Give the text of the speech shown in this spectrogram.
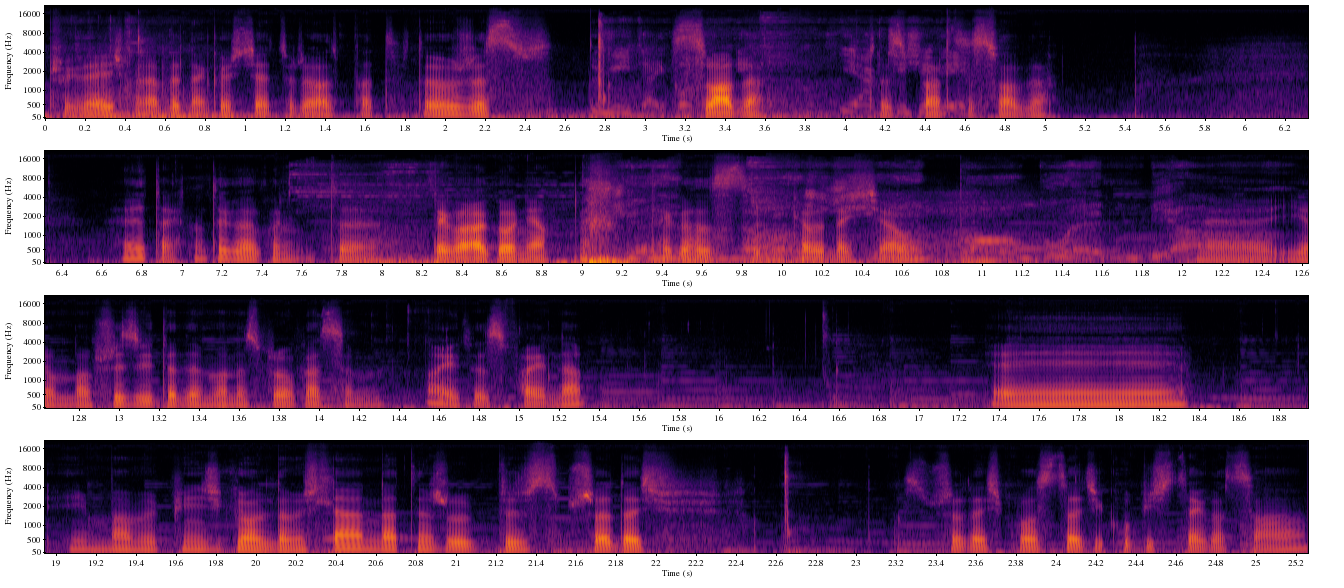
Przegraliśmy nawet na gościa, który odpadł. To już jest słabe. To jest bardzo słabe. E, tak, no tego, te, tego agonia, tego stronnika będę chciał. E, I on ma przyzwita demony z prowokacją, no i to jest fajne. E, I mamy 5 golda. Myślałem na tym, żeby sprzedać sprzedać postać i kupić tego, co?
